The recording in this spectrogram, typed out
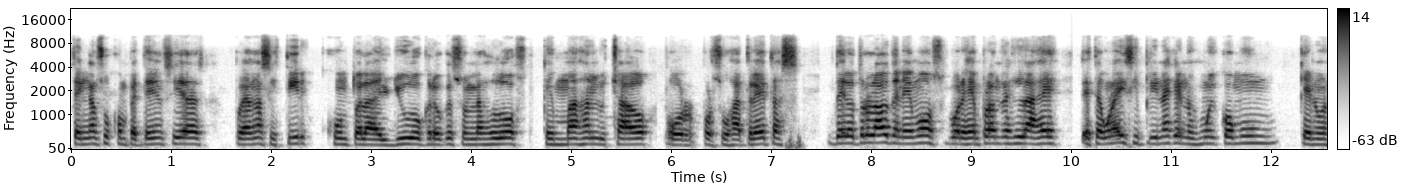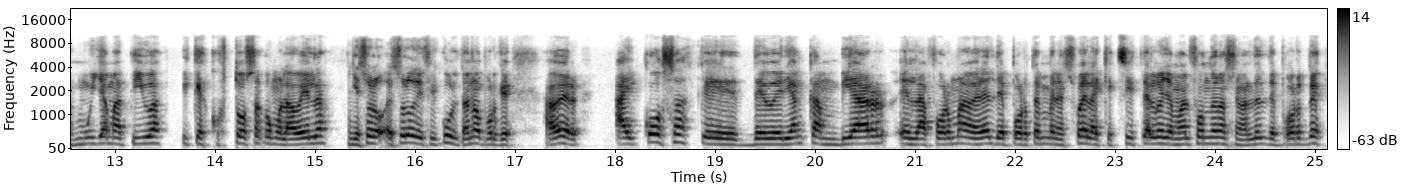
tengan sus competencias, puedan asistir junto a la del judo, creo que son las dos que más han luchado por, por sus atletas. Del otro lado tenemos, por ejemplo, Andrés Laje, está en una disciplina que no es muy común, que no es muy llamativa y que es costosa como la vela, y eso eso lo dificulta, ¿no? Porque, a ver, hay cosas que deberían cambiar en la forma de ver el deporte en Venezuela, que existe algo llamado el Fondo Nacional del Deporte,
